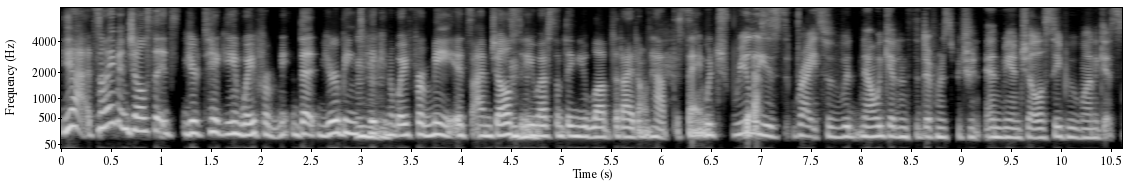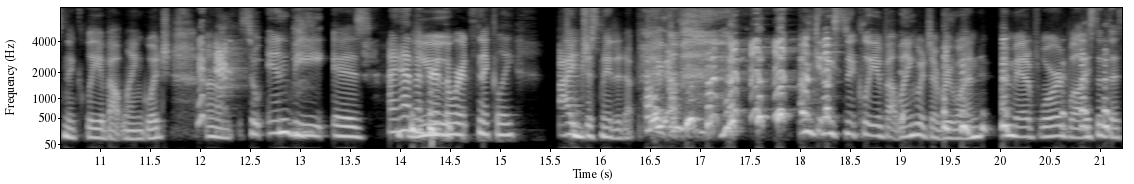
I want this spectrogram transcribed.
Yeah. It's not even jealous that it's you're taking away from me, that you're being Mhm. taken away from me. It's I'm jealous that you have something you love that I don't have the same. which really Yes. is right. So we, now we get into the difference between envy and jealousy. We want to get snickly about language. Um, so envy is I haven't heard the word snickly. I just made it up. I'm getting snickly about language, everyone. I made up a word while I said this.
